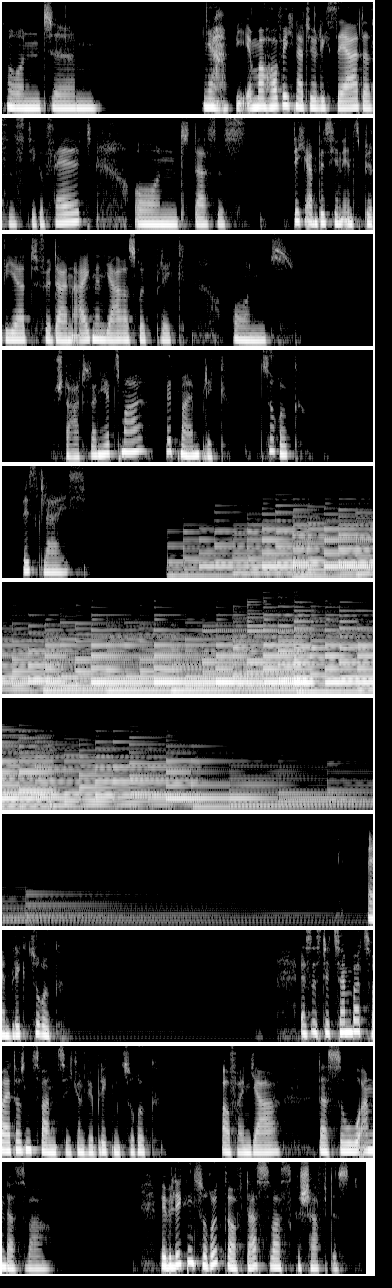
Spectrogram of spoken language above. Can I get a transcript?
Und ähm, ja, wie immer hoffe ich natürlich sehr, dass es dir gefällt und dass es dich ein bisschen inspiriert für deinen eigenen Jahresrückblick. Und starte dann jetzt mal mit meinem Blick zurück. Bis gleich. Blick zurück. Es ist Dezember 2020 und wir blicken zurück auf ein Jahr, das so anders war. Wir blicken zurück auf das, was geschafft ist,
